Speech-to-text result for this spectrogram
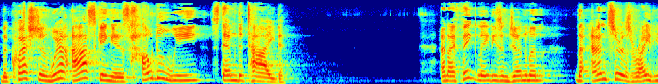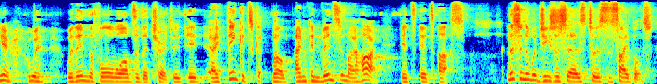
the question we're asking is, how do we stem the tide? And I think, ladies and gentlemen, the answer is right here within the four walls of the church. It, it, I think it's, well, I'm convinced in my heart it's, it's us. Listen to what Jesus says to his disciples.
